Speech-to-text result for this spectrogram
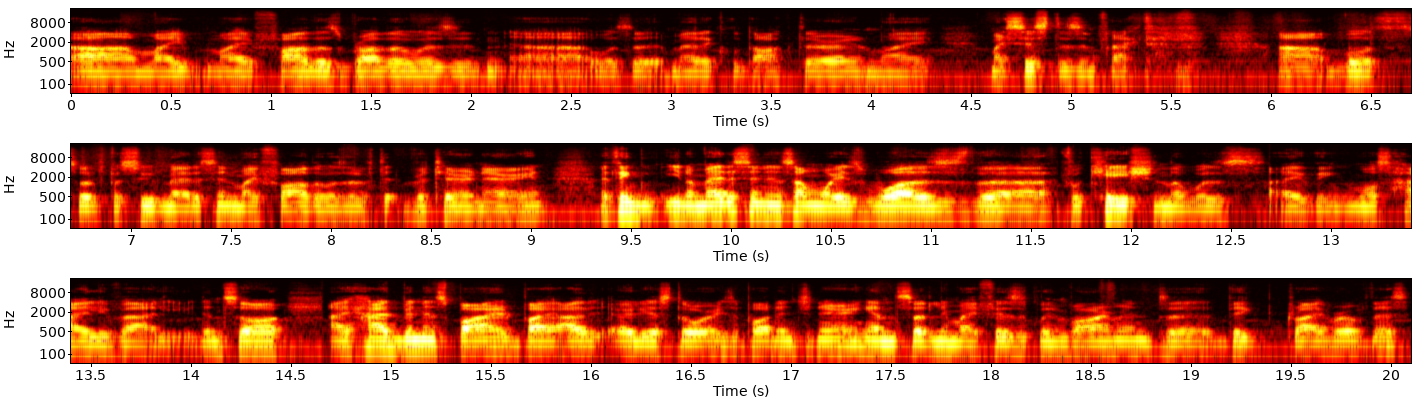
uh, my my father's brother was in, uh, was a medical doctor, and my my sisters, in fact, uh, both sort of pursued medicine. My father was a veterinarian. I think you know medicine in some ways was the vocation that was I think most highly valued, and so I had been inspired by earlier stories about engineering, and certainly my physical environment is a big driver of this.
